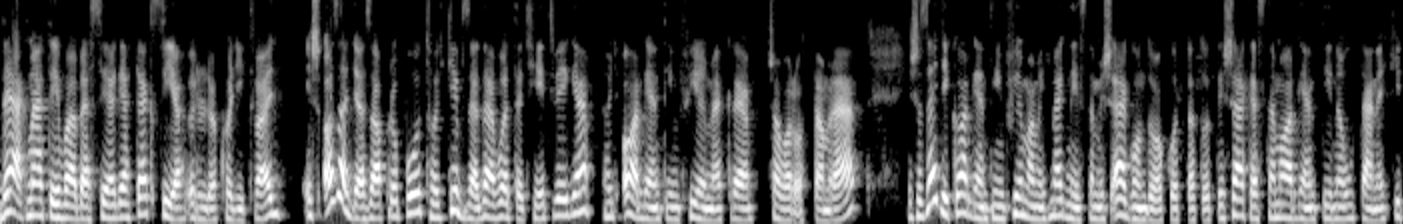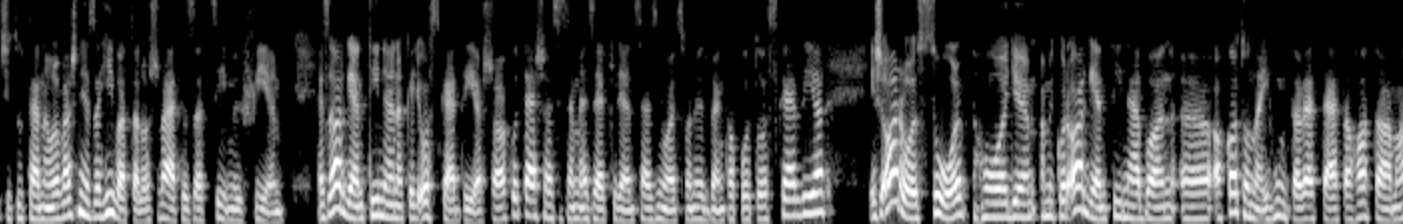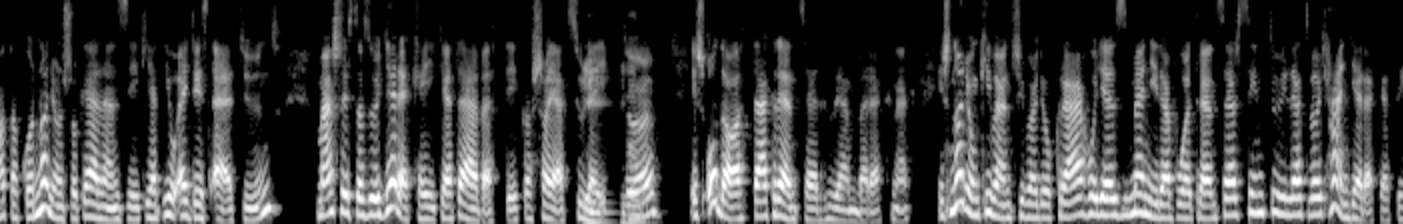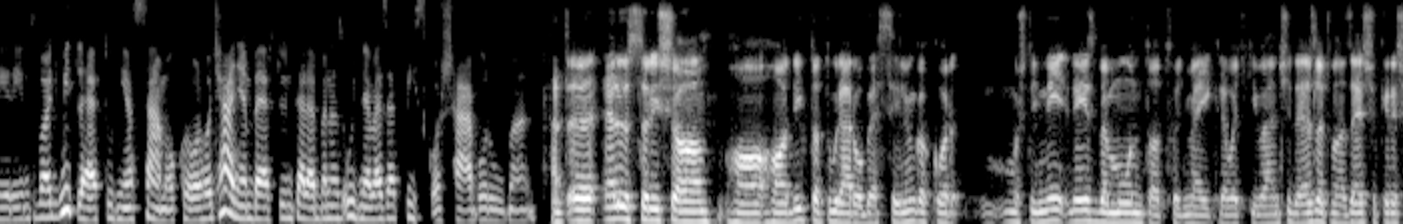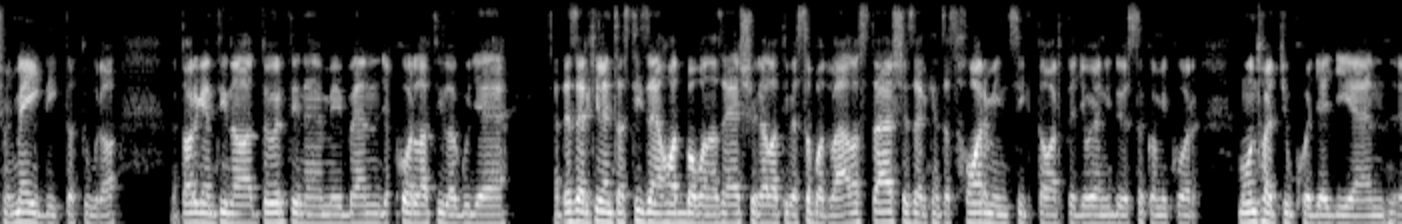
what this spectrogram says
Deák Mátéval beszélgetek, szia, örülök, hogy itt vagy. És az adja az apropót, hogy képzeld el, volt egy hétvége, hogy argentin filmekre csavarodtam rá, és az egyik argentin film, amit megnéztem és elgondolkodtatott, és elkezdtem Argentina után egy kicsit utána olvasni, ez a Hivatalos Változat című film. Ez Argentinának egy Oscar-díjas alkotása, azt hiszem 1985-ben kapott Oscar-díjat, és arról szól, hogy amikor Argentinában a katonai hunta vette át a hatalmat, akkor nagyon sok ellenzéki, hát jó, egyrészt eltűnt, másrészt az ő gyerekeiket elvették a saját szüleiktől, és odaadták rendszerhű embereknek. És nagyon kíváncsi vagyok rá, hogy ez mennyire volt rendszer szintű, illetve hogy hány gyereket érint, vagy mit lehet tudni a számokról, hogy hány ember tűnt el ebben az úgynevezett piszkos háborúban. Hát először is, a, ha, ha a diktatúráról beszélünk, akkor most így részben mondtad, hogy melyikre vagy kíváncsi, de ez lett volna az első kérdés, hogy melyik diktatúra. Mert Argentina történelmében gyakorlatilag ugye Hát 1916-ban van az első relatíve szabad választás, 1930-ig tart egy olyan időszak, amikor mondhatjuk, hogy egy ilyen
